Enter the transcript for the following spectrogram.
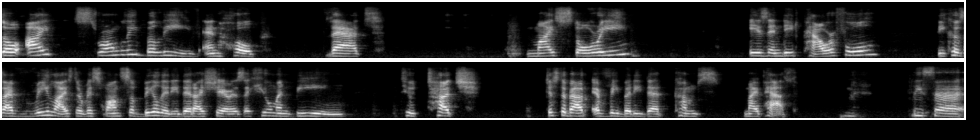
So I strongly believe and hope that my story is indeed powerful because I've realized the responsibility that I share as a human being to touch just about everybody that comes my path. Mm. Lisa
